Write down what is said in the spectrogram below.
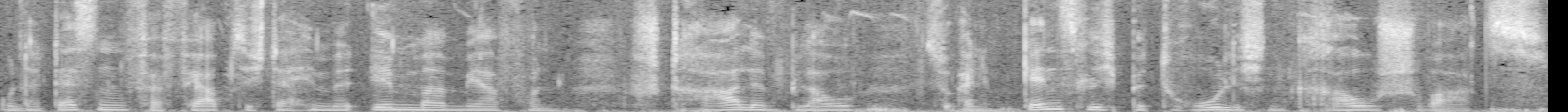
Unterdessen verfärbt sich der Himmel immer mehr von strahlend blau zu einem gänzlich bedrohlichen Grauschwarz.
